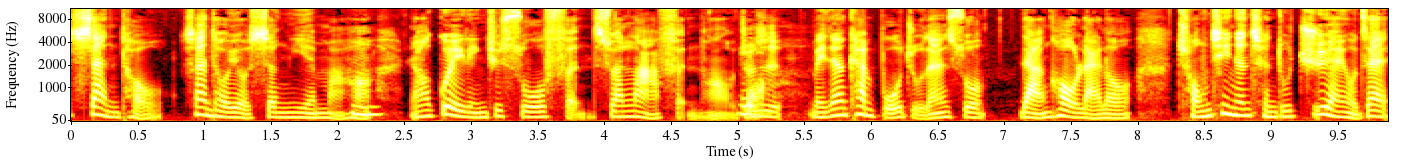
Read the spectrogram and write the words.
汕头汕头有生腌嘛哈，然后桂林去嗦粉酸辣粉哈，就是每天看博主在说，然后来喽，重庆跟成都居然有在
